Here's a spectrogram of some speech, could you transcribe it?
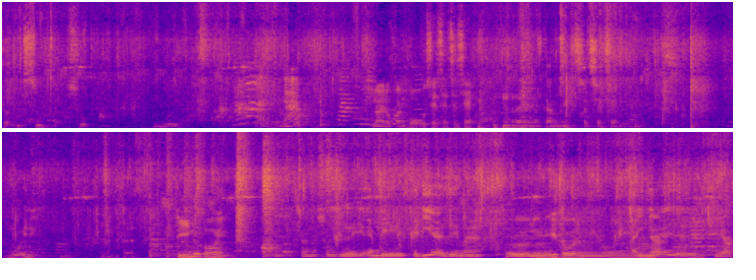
Cho ít súp súp muối. Này nó cắn vỏ sẹt sẹt sẹt này. Đây nó cắn sạch sạch sạch mũi này. Tí nữa thôi. Cho nó xuống dưới em để cái đĩa ở dưới mà. Ừ nhưng nó ít thôi nó cháy nhạt. Nhạt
